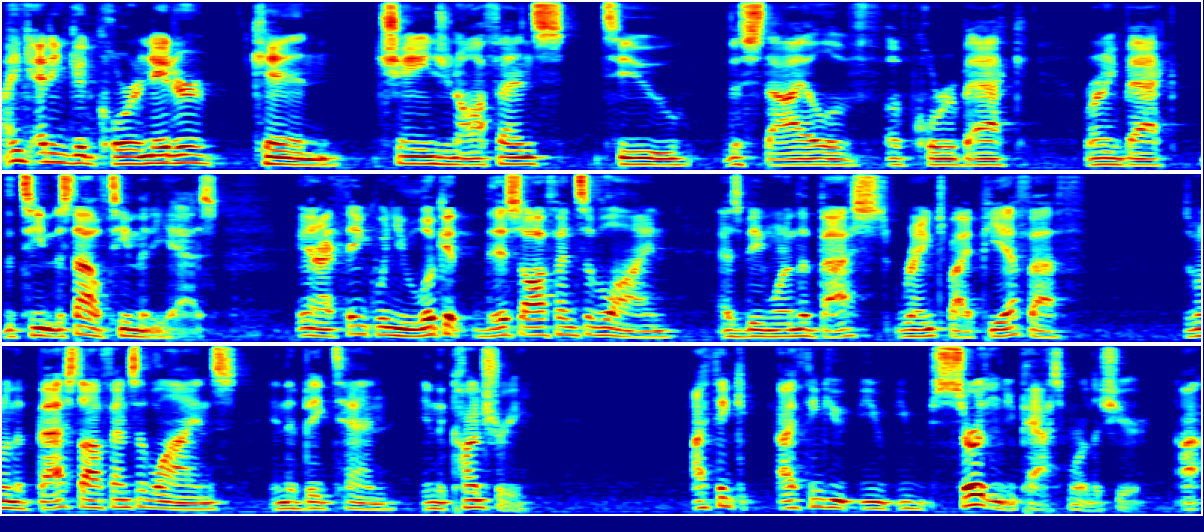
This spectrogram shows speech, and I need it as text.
I think any good coordinator can change in offense to the style of, of quarterback, running back, the team, the style of team that he has. And I think when you look at this offensive line as being one of the best ranked by PFF, as one of the best offensive lines in the Big Ten in the country, I think I think you you, you certainly pass more this year. I,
